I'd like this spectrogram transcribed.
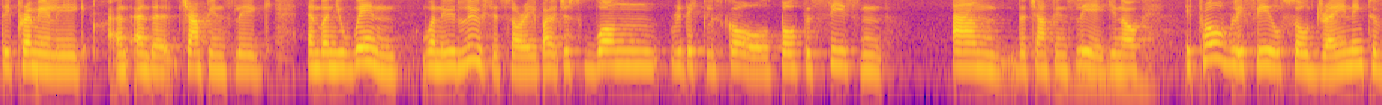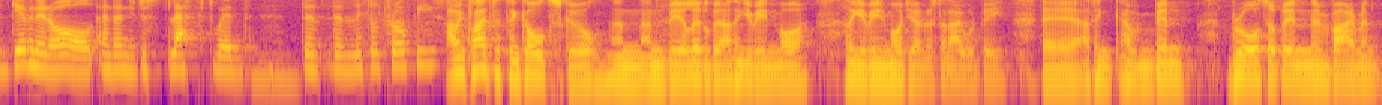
the Premier League and, and the Champions League, and when you win when you lose it, sorry, by just one ridiculous goal, both the season and the Champions League, you know, it probably feels so draining to have given it all and then you're just left with the, the little trophies. I'm inclined to think old school and, and be a little bit. I think you're being more. I think you're being more generous than I would be. Uh, I think having been brought up in an environment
